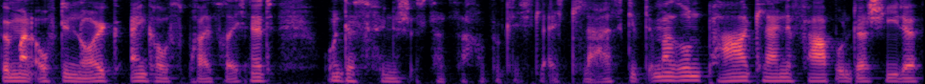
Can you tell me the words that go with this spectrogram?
wenn man auf den Neu-Einkaufspreis rechnet. Und das Finish ist Tatsache wirklich gleich. Klar, es gibt immer so ein paar kleine Farbunterschiede.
